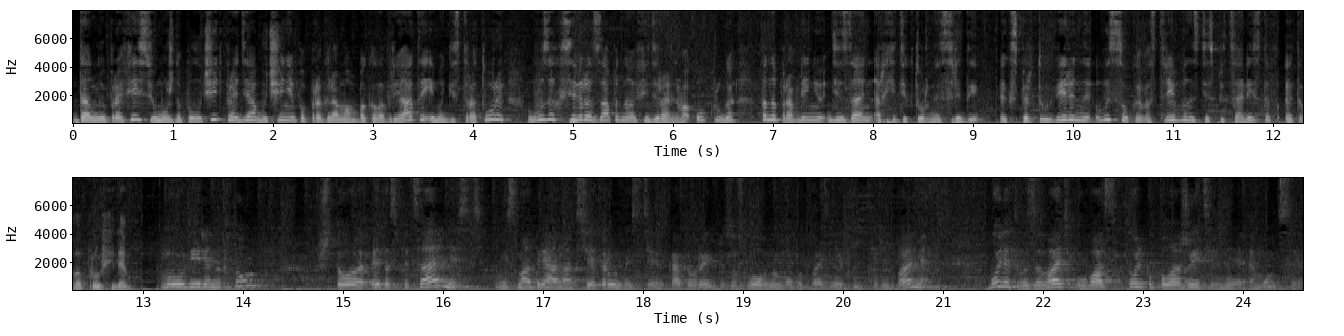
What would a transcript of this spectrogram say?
Данную профессию можно получить, пройдя обучение по программам бакалавриата и магистратуры в вузах Северо-Западного федерального округа по направлению дизайн архитектурной среды. Эксперты уверены в высокой востребованности специалистов этого профиля. Мы уверены в том, что эта специальность, несмотря на все трудности, которые, безусловно, могут возникнуть перед вами, будет вызывать у вас только положительные эмоции,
